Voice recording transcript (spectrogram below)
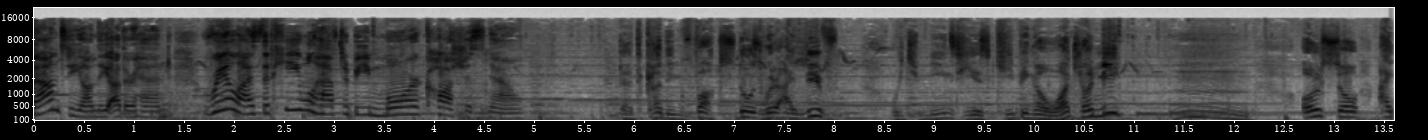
Bounty, on the other hand, realized that he will have to be more cautious now. That cunning fox knows where I live, which means he is keeping a watch on me? Hmm. Also, I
